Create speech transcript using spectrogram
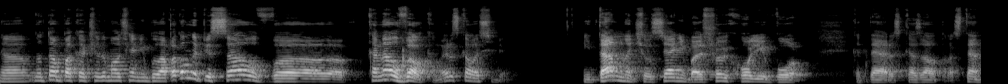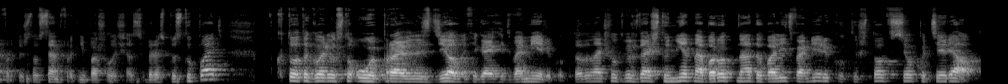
но там пока что-то молчание было. А потом написал в э, канал Welcome и рассказал о себе. И там начался небольшой war. Когда я рассказал про Стэнфорд, и что в Стэнфорд не пошел, и сейчас собираюсь поступать, кто-то говорил, что ой, правильно сделал, нафига ехать в Америку. Кто-то начал утверждать, что нет, наоборот, надо валить в Америку, ты что, все потерял.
